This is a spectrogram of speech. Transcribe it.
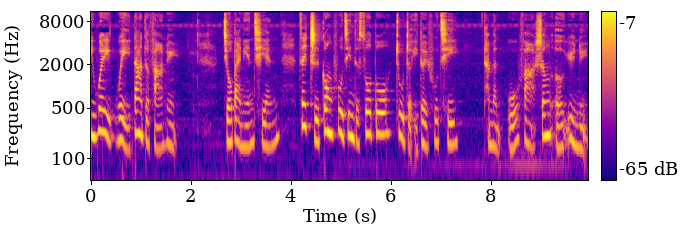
一位伟大的法女。九百年前，在子贡附近的梭多住着一对夫妻，他们无法生儿育女，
